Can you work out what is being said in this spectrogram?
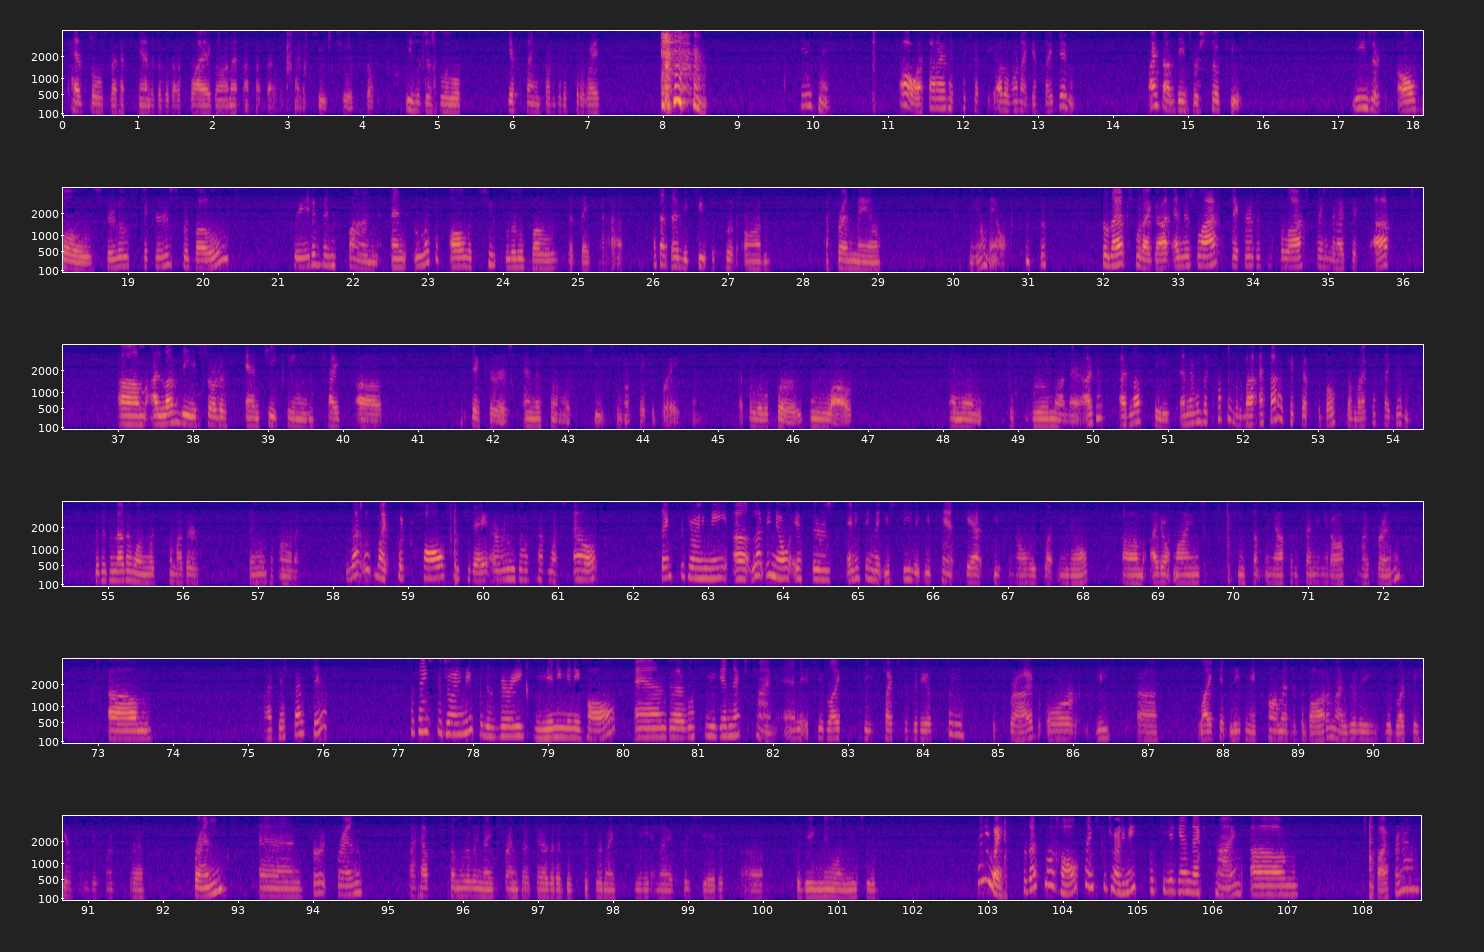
pencils that have Canada with our flag on it. I thought that was kind of cute too. So these are just little gift things I'm going to put away. Excuse me. Oh, I thought I had picked up the other one. I guess I didn't. I thought these were so cute. These are all bows. They're little stickers for bows creative and fun. And look at all the cute little bows that they have. I thought that'd be cute to put on a friend mail, snail mail. so that's what I got. And this last sticker, this is the last thing that I picked up. Um, I love these sort of antiquing type of stickers. And this one was cute, you know, take a break. And got the little birds and love. And then just room on there. I just, I love these. And there was a couple of them, I thought I picked up the both of them, but I guess I didn't. So there was another one with some other things on it. So that was my quick haul for today. I really don't have much else. Thanks for joining me. Uh, let me know if there's anything that you see that you can't get. You can always let me know. Um, I don't mind picking something up and sending it off to my friends. Um, I guess that's it. So thanks for joining me for this very mini, mini haul, and uh, we'll see you again next time. And if you like these types of videos, please subscribe or at least uh, like it, leave me a comment at the bottom. I really would like to hear from different uh, friends and current friends. I have some really nice friends out there that have been super nice to me, and I appreciate it uh, for being new on YouTube. Anyway, so that's my haul. Thanks for joining me. We'll see you again next time. Um, bye for now.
